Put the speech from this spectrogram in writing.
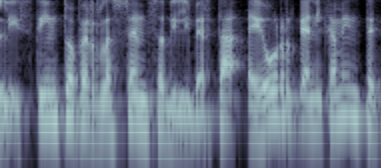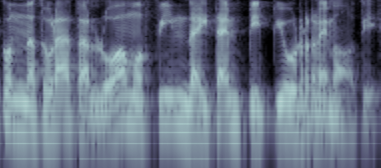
L'istinto per l'assenza di libertà è organicamente connaturato all'uomo fin dai tempi più remoti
